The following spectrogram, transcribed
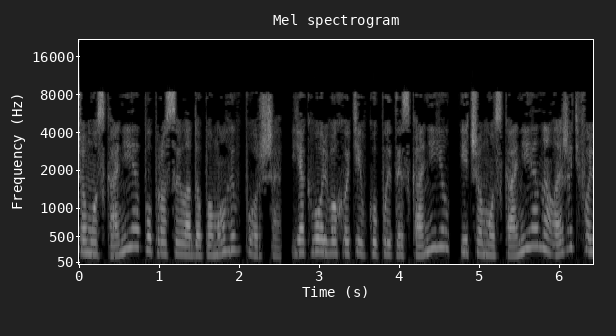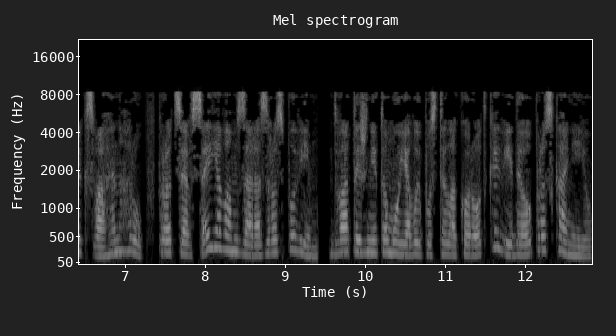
Чому Сканія попросила допомоги в Порше? Як Вольво хотів купити Сканію, і чому Сканія належить Volkswagen Group? Про це все я вам зараз розповім. Два тижні тому я випустила коротке відео про Сканію.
